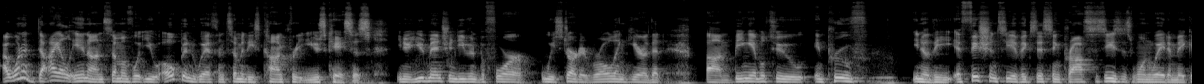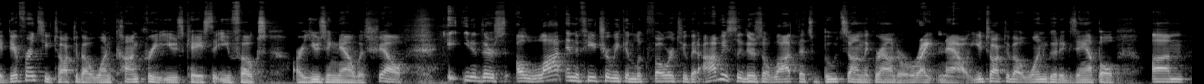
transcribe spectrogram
I want to dial in on some of what you opened with and some of these concrete use cases. You know, you mentioned even before we started rolling here that um, being able to improve, you know, the efficiency of existing processes is one way to make a difference. You talked about one concrete use case that you folks are using now with Shell. You know, there's a lot in the future we can look forward to, but obviously there's a lot that's boots on the ground right now. You talked about one good example. Um,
